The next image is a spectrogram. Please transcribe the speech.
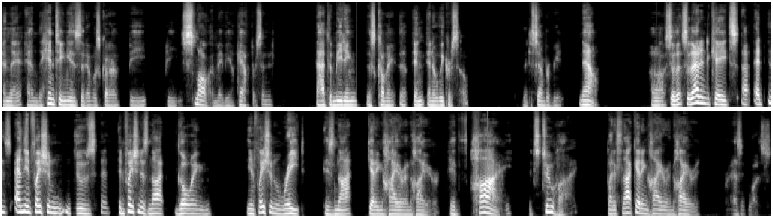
And the and the hinting is that it was going to be be smaller, maybe a half percentage, at the meeting this coming uh, in in a week or so the December meeting. Now, uh, so that so that indicates, uh, and, and the inflation news, uh, inflation is not going. The inflation rate is not getting higher and higher. It's high. It's too high, but it's not getting higher and higher as it was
